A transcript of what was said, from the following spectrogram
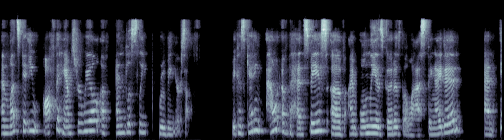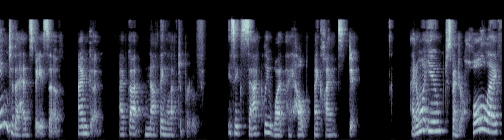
and let's get you off the hamster wheel of endlessly proving yourself because getting out of the headspace of I'm only as good as the last thing I did and into the headspace of I'm good, I've got nothing left to prove is exactly what I help my clients do. I don't want you to spend your whole life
